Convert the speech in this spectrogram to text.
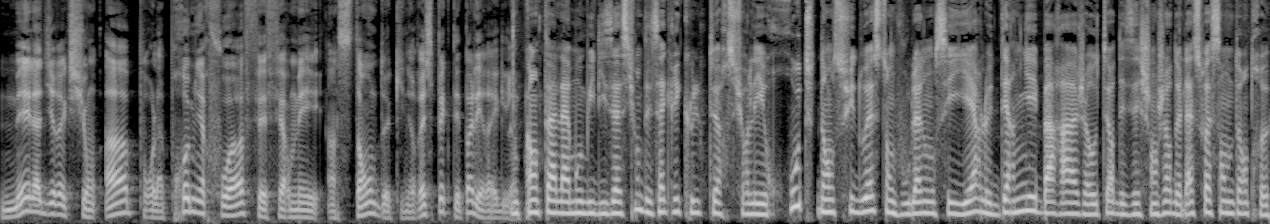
mais la direction a, pour la première fois, fait fermer un stand qui ne respectait pas les règles. Quant à la mobilisation des agriculteurs sur les routes dans le sud-ouest, on vous l'annonçait hier, le dernier barrage à hauteur des échangeurs de l'A62 entre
